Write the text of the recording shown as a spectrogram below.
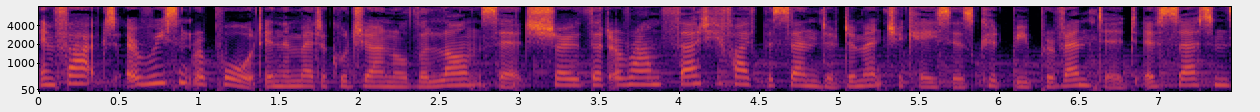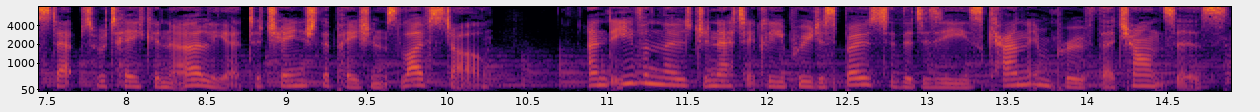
In fact, a recent report in the medical journal The Lancet showed that around 35% of dementia cases could be prevented if certain steps were taken earlier to change the patient's lifestyle and even those genetically predisposed to the disease can improve their chances.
